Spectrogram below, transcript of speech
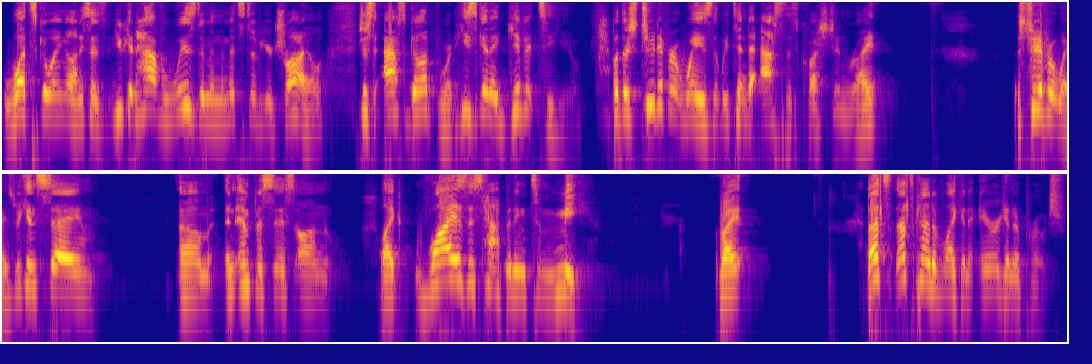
what's going on. He says, you can have wisdom in the midst of your trial. Just ask God for it. He's going to give it to you. But there's two different ways that we tend to ask this question, right? There's two different ways. We can say um, an emphasis on, like, why is this happening to me? Right? That's, that's kind of like an arrogant approach.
